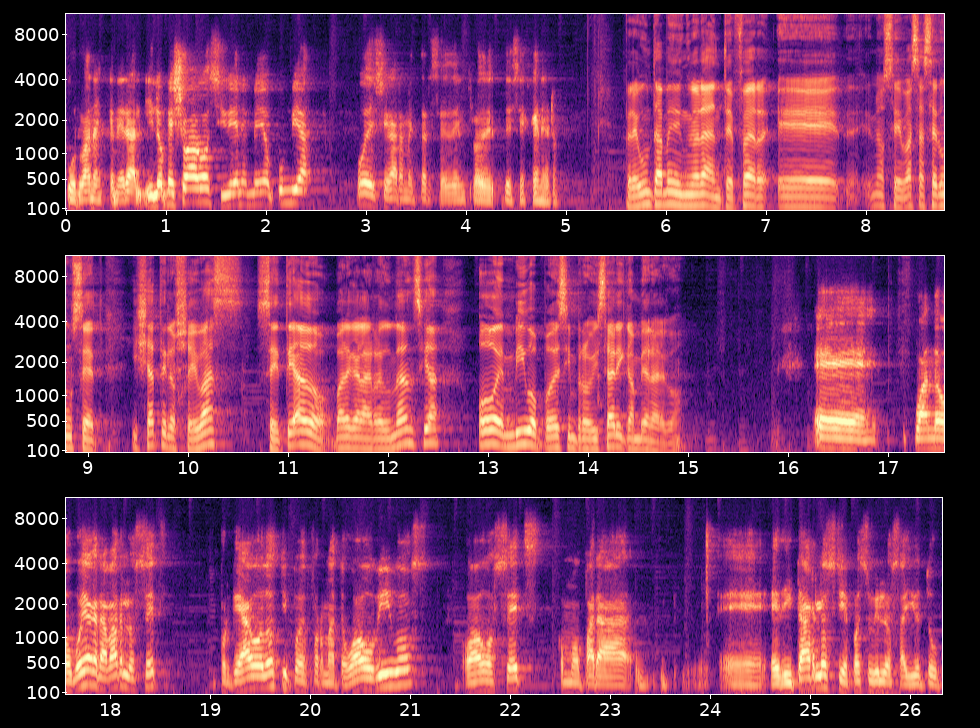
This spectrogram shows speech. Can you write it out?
urbana en general. Y lo que yo hago, si bien es medio cumbia, puede llegar a meterse dentro de, ese género. Pregunta medio ignorante, Fer. Eh, no sé, vas a hacer un set y ya te lo llevas seteado, valga la redundancia, o en vivo podés improvisar y cambiar algo. Eh, cuando voy a grabar los sets, porque hago dos tipos de formato, o hago vivos o hago sets como para eh, editarlos y después subirlos a YouTube.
